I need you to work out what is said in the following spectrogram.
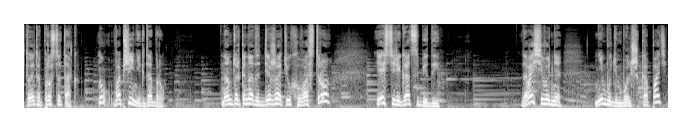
то это просто так. Ну, вообще не к добру. Нам только надо держать ухо востро и остерегаться беды. Давай сегодня не будем больше копать,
